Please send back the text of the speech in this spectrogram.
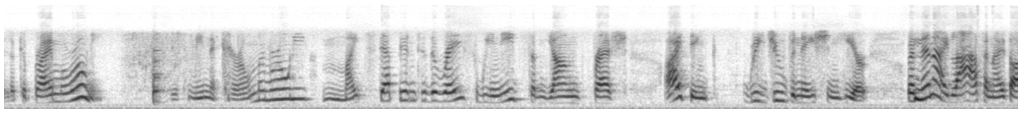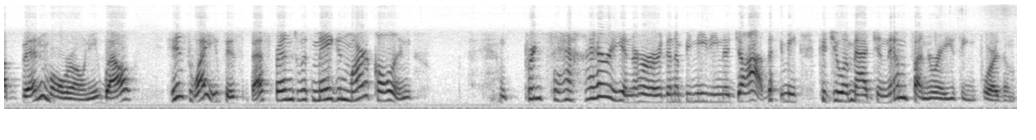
I look at Brian Mulroney. Does this mean that Carol Mulroney might step into the race? We need some young, fresh, I think, rejuvenation here. And then I laugh and I thought Ben Mulroney, well, his wife is best friends with Meghan Markle, and Prince Harry and her are going to be needing a job. I mean, could you imagine them fundraising for them?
